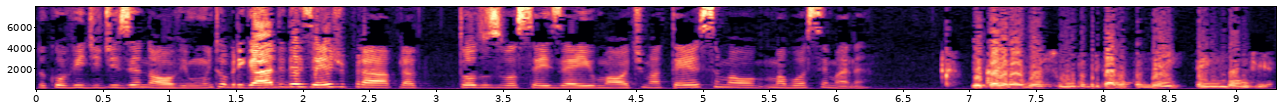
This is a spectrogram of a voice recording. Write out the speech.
do Covid-19. Muito obrigada e desejo para todos vocês aí uma ótima terça, uma, uma boa semana. Eu que agradeço, muito obrigada também. Tenha um bom dia.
